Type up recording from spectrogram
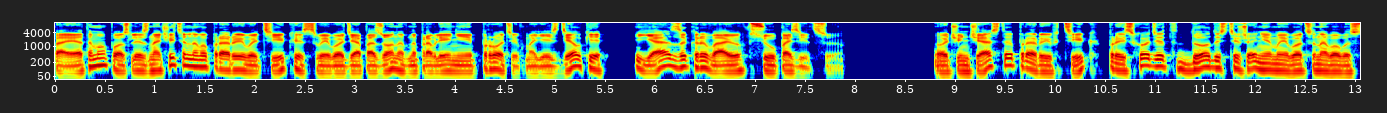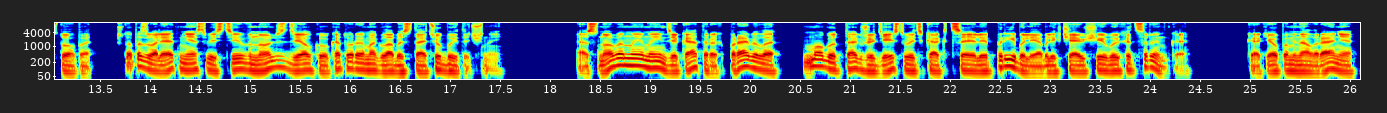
Поэтому после значительного прорыва тик из своего диапазона в направлении против моей сделки я закрываю всю позицию. Очень часто прорыв тик происходит до достижения моего ценового стопа, что позволяет мне свести в ноль сделку, которая могла бы стать убыточной. Основанные на индикаторах правила могут также действовать как цели прибыли, облегчающие выход с рынка. Как я упоминал ранее,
